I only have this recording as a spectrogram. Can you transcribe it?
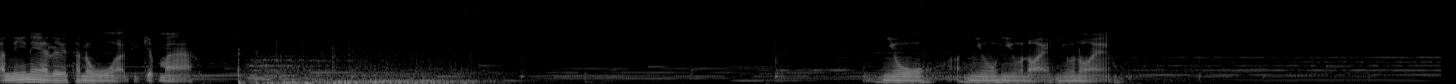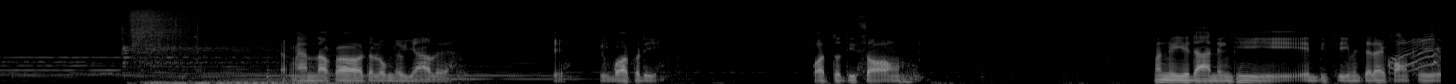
อันนี้เนี่ยเลยธนูอะที่เก็บมา ฮิวฮิวฮิวหน่อยฮิวหน่อยจากนั้นเราก็จะลงยาวๆเลยโอเคถึงบอสพอดี บอสตัวที่สอง มันมีอยู่ด่านหนึ่งที่ NPC มันจะได้ของเทพ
